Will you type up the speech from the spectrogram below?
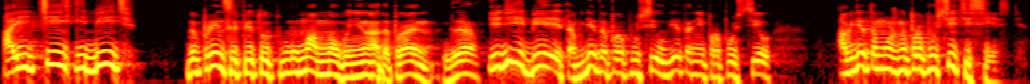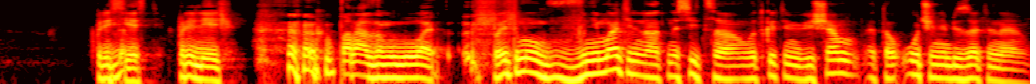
А идти и бить да, в принципе, тут ума много не надо, правильно? Да. Иди, бей, там, где-то пропустил, где-то не пропустил. А где-то можно пропустить и сесть. Присесть, да. прилечь. По-разному бывает. Поэтому внимательно относиться вот к этим вещам – это очень обязательная,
